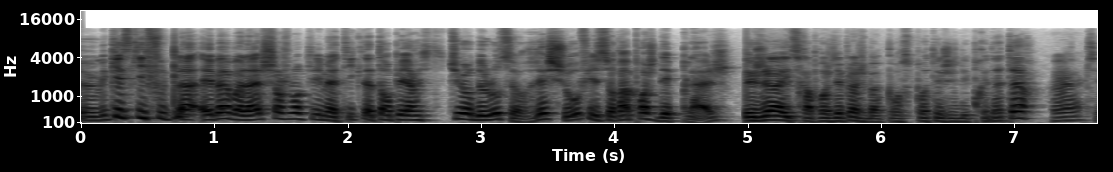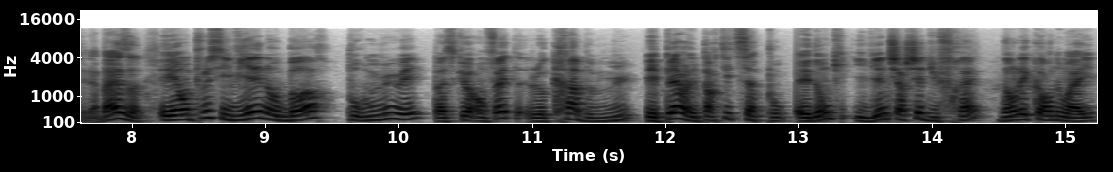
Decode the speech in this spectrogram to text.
Euh, mais qu'est-ce qu'ils foutent là? Eh ben voilà, changement climatique, la température de l'eau se réchauffe, il se rapproche des plages. Déjà, ils se rapprochent des plages bah, pour se protéger des prédateurs, Ouais. c'est la base. Et en plus, ils viennent au bord pour muer, parce qu'en en fait, le crabe mue et perd une partie de sa peau. Et donc, ils viennent chercher du frais dans les cornouailles.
